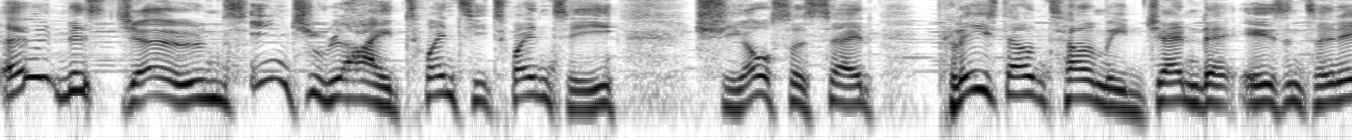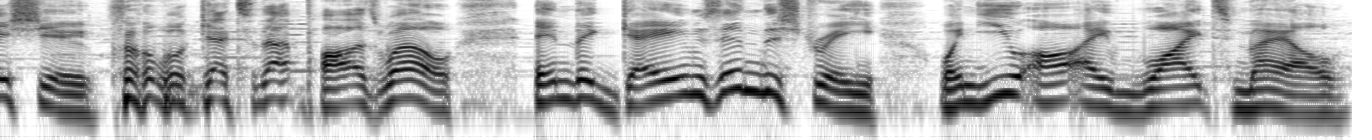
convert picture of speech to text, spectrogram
Oh, Miss Jones. In July 2020, she also said, Please don't tell me gender isn't an issue. we'll get to that part as well. In the games industry, when you are a white male,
